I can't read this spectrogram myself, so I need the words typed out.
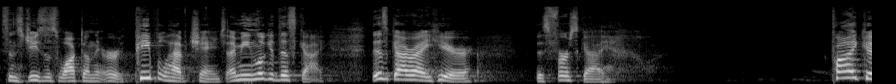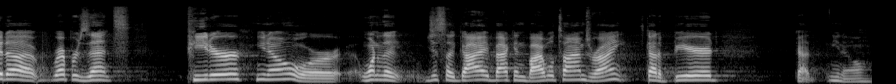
since Jesus walked on the earth. People have changed. I mean, look at this guy. This guy right here, this first guy, probably could uh, represent Peter, you know, or one of the, just a guy back in Bible times, right? He's got a beard, got, you know,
